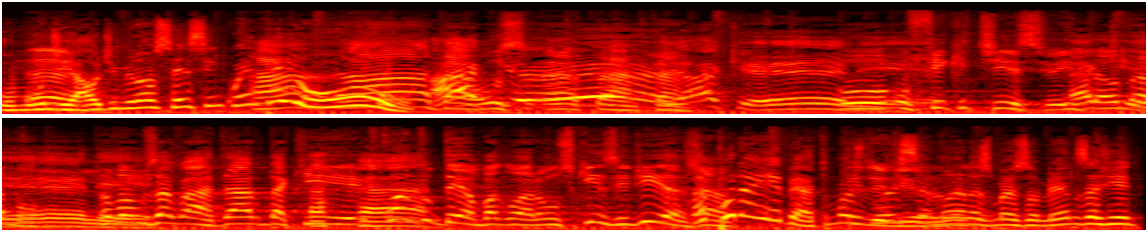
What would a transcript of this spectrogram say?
o Mundial É. de 1951. Ah, ah, tá, Aquele, é, tá, tá. aquele. O, o fictício, então tá bom. Aquele. Então vamos aguardar daqui. Quanto tempo agora? Uns 15 dias? É já? por aí, Beto. Umas 15 duas dias, semanas né? mais ou menos. A gente,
